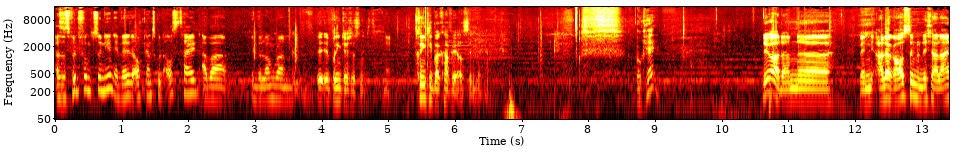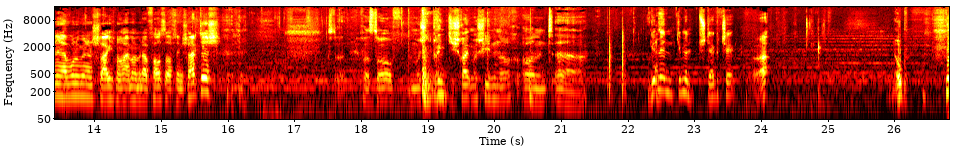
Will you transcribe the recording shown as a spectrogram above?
Also es wird funktionieren, ihr werdet auch ganz gut austeilen, aber in the long run. Äh, Bringt euch das nichts. Nee. Trinkt lieber Kaffee aus dem Becher. Okay. Ja, dann, äh, wenn alle raus sind und ich alleine in der Wohnung bin, dann schlage ich noch einmal mit der Faust auf den Schreibtisch. Pass drauf, Masch- bringt die Schreibmaschine noch und, äh. Gib mir, gib mir einen Stärkecheck. Ja. Nope.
